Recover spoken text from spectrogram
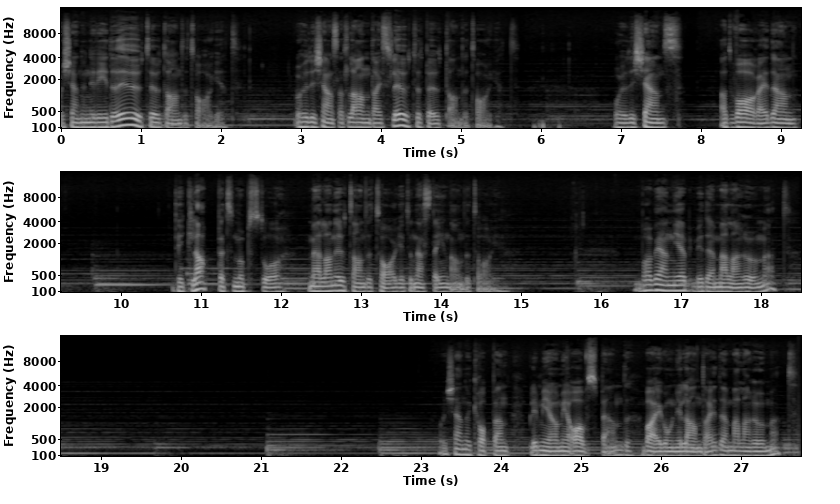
Och känn hur ni rider ut utandetaget och hur det känns att landa i slutet på utandetaget. Och hur det känns att vara i den, det glappet som uppstår mellan utandetaget och nästa inandetag. Bara vänj vid det mellanrummet. Och känn hur kroppen blir mer och mer avspänd varje gång ni landar i det mellanrummet.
